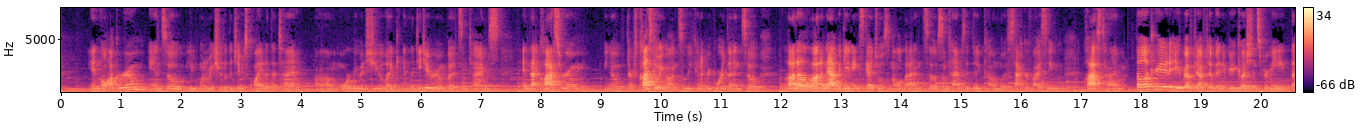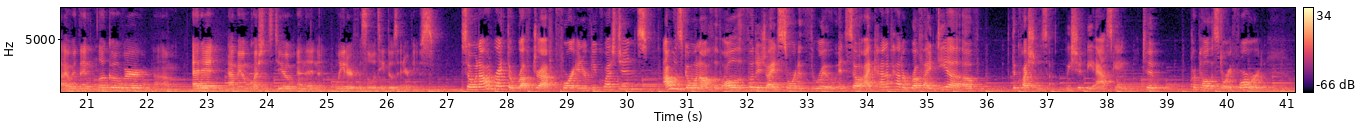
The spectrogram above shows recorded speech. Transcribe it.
in the locker room, and so you want to make sure that the gym's quiet at that time. Um, or we would shoot like in the DJ room, but sometimes in that classroom, you know, there's class going on, so we couldn't record then. So a lot of a lot of navigating schedules and all that. And so sometimes it did come with sacrificing class time. Bella created a rough draft of interview questions for me that I would then look over, um, edit, add my own questions to, and then later facilitate those interviews. So when I would write the rough draft for interview questions, I was going off of all of the footage I had sorted through, and so I kind of had a rough idea of the questions we should be asking to propel the story forward.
